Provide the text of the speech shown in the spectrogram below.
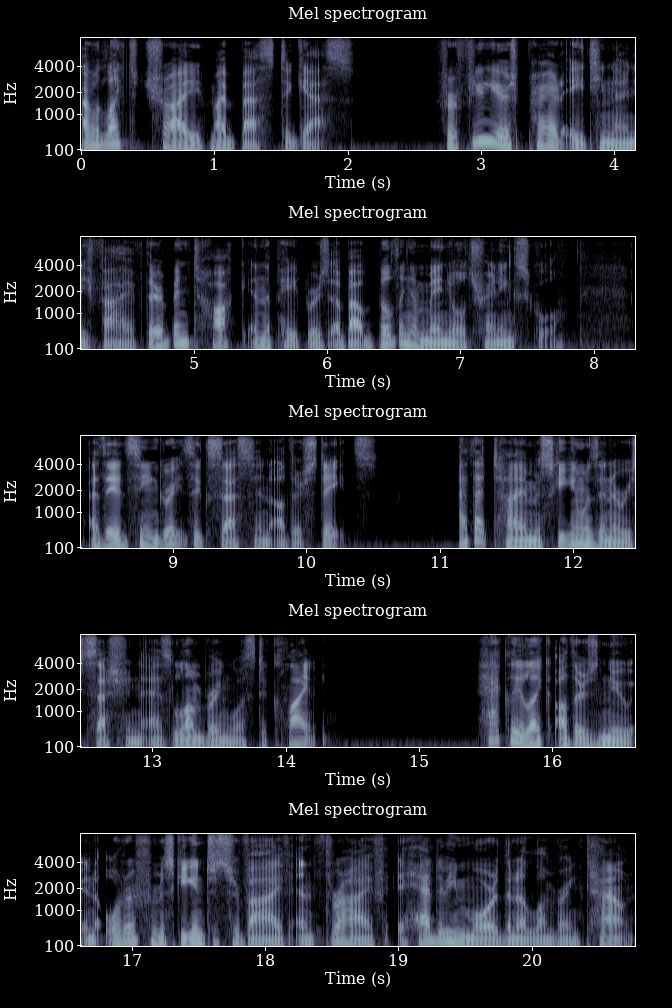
I would like to try my best to guess. For a few years prior to 1895, there had been talk in the papers about building a manual training school, as they had seen great success in other states. At that time, Muskegon was in a recession as lumbering was declining. Hackley, like others, knew in order for Muskegon to survive and thrive, it had to be more than a lumbering town.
